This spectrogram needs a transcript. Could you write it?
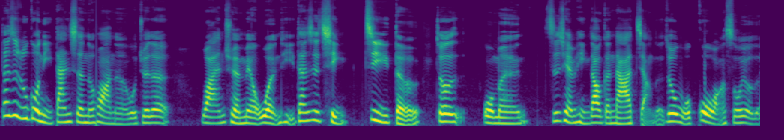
但是如果你单身的话呢，我觉得完全没有问题。但是请记得，就我们。之前频道跟大家讲的，就是我过往所有的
